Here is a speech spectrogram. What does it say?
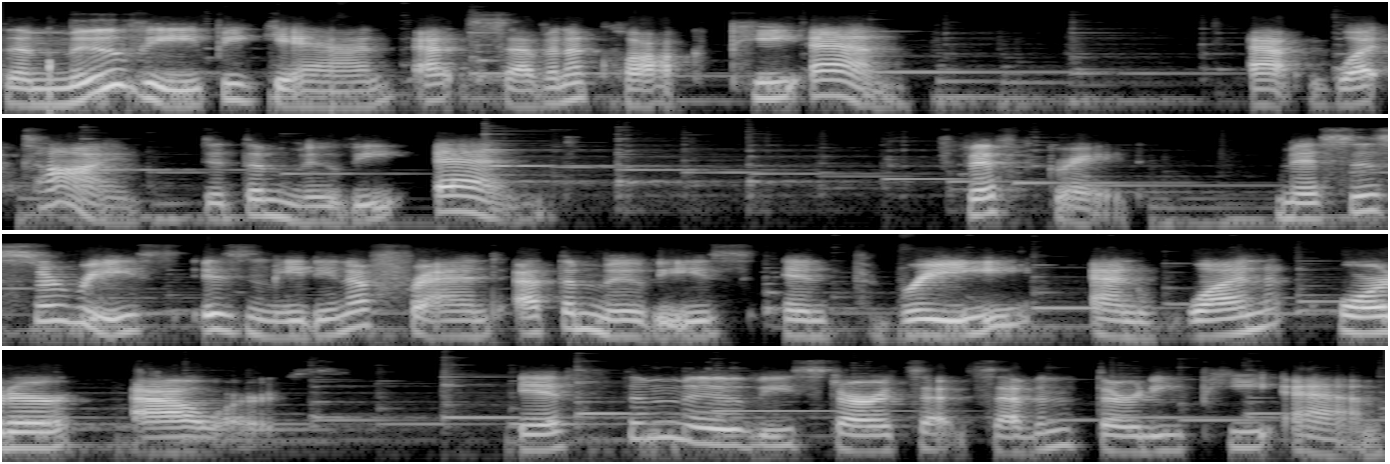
The movie began at 7 o'clock p.m. At what time did the movie end? Fifth grade. Mrs. Cerise is meeting a friend at the movies in three and one quarter hours. If the movie starts at 7:30 p.m.,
